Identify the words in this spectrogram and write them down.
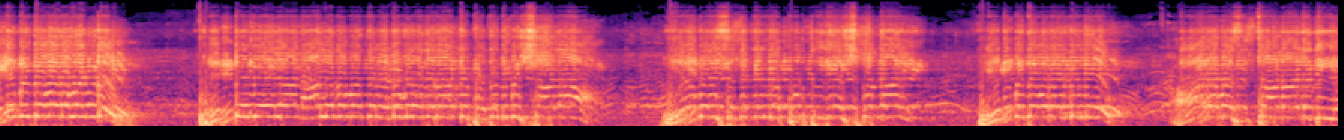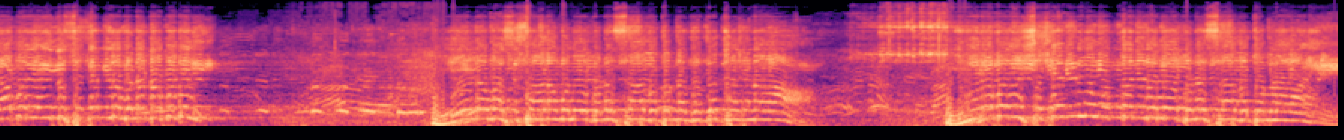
ఎనిమిదవ రౌండ్ రెండు వేల నాలుగు వందల అడుగుల దూరాన్ని పది నిమిషాల ఇరవై సెకండ్ల పూర్తి చేసుకున్నాయి. ఎనిమిదవ రౌండ్లో ఆరవ స్థానానికి యాభై ఐదు సెకండ్లు వెనకబడి. ఏడవ స్థానములో కొనసాగుతున్న జత ఇరవై సెకండ్లు ముందంజలో కొనసాగుతున్నాయి.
